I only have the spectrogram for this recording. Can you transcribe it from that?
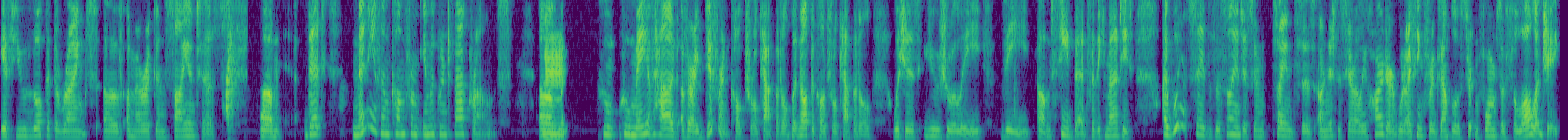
if you look at the ranks of American scientists um, that many of them come from immigrant backgrounds. Um, mm who, who may have had a very different cultural capital, but not the cultural capital, which is usually the um, seedbed for the humanities. I wouldn't say that the scientists and sciences are necessarily harder. When I think, for example, of certain forms of philology,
